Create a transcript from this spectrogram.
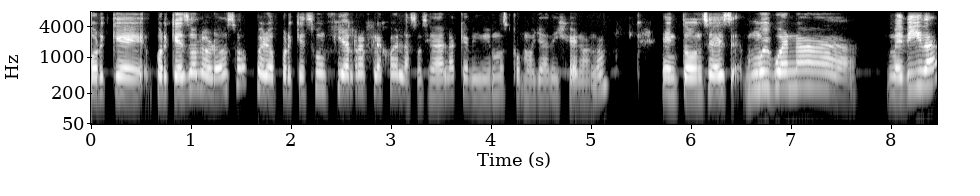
porque, porque es doloroso, pero porque es un fiel reflejo de la sociedad en la que vivimos, como ya dijeron, ¿no? Entonces, muy buena medida,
